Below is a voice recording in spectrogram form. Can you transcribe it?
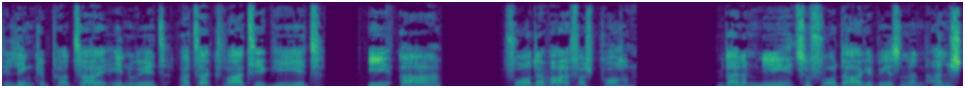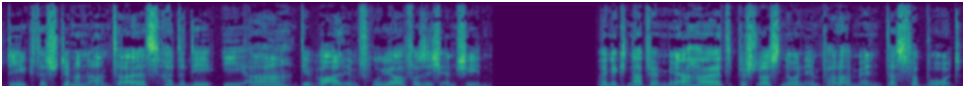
die linke Partei Inuit Ataqatigiit IA, vor der Wahl versprochen mit einem nie zuvor dagewesenen Anstieg des Stimmenanteils hatte die IA die Wahl im Frühjahr für sich entschieden. Eine knappe Mehrheit beschloss nun im Parlament das Verbot.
